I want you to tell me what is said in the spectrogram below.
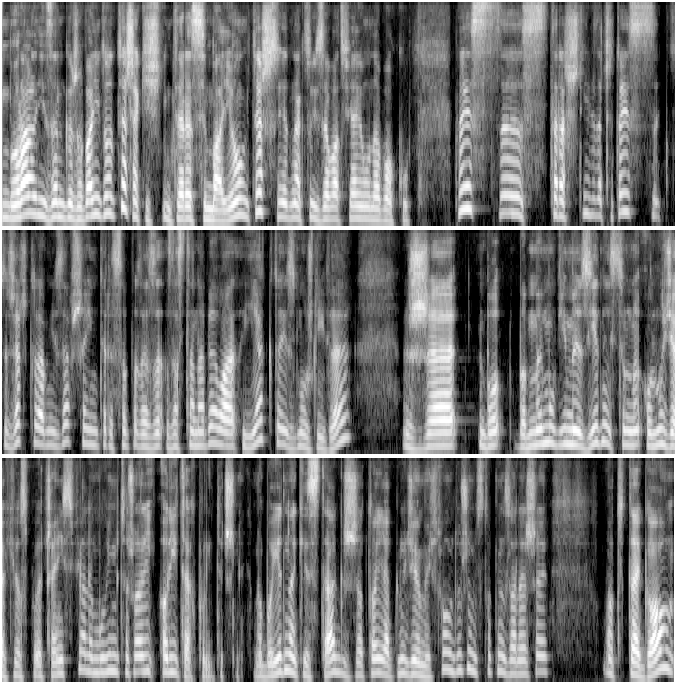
moralnie zaangażowani, to też jakieś interesy mają i też jednak coś załatwiają na boku. To jest e, straszliwe, znaczy to jest rzecz, która mnie zawsze interesowała, zastanawiała, jak to jest możliwe, że, bo, bo, my mówimy z jednej strony o ludziach i o społeczeństwie, ale mówimy też o elitach politycznych. No bo jednak jest tak, że to, jak ludzie myślą, w dużym stopniu zależy od tego,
